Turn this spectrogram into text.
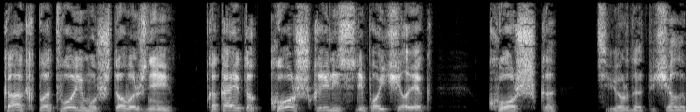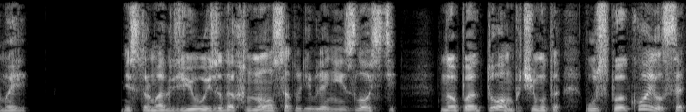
Как, по-твоему, что важнее? Какая-то кошка или слепой человек? Кошка, — твердо отвечала Мэри. Мистер Макдьюи задохнулся от удивления и злости, но потом почему-то успокоился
